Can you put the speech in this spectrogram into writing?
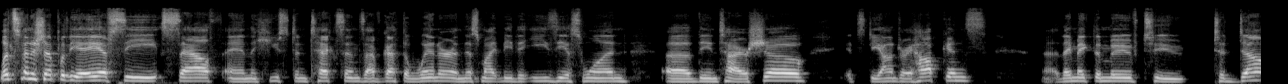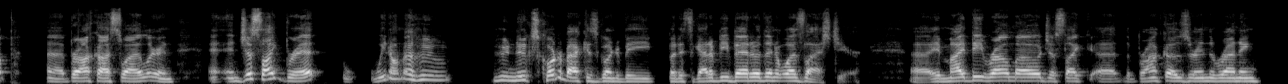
Let's finish up with the AFC South and the Houston Texans. I've got the winner, and this might be the easiest one of the entire show. It's DeAndre Hopkins. Uh, they make the move to to dump uh, Brock Osweiler, and and just like Britt, we don't know who who Nuke's quarterback is going to be, but it's got to be better than it was last year. Uh, it might be Romo, just like uh, the Broncos are in the running.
